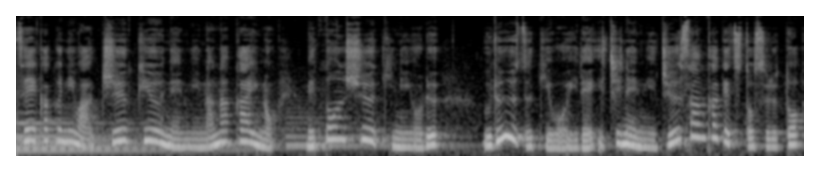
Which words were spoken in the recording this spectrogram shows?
正確には19年に7回のメトン周期によるウルー月を入れ1年に13ヶ月とすると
